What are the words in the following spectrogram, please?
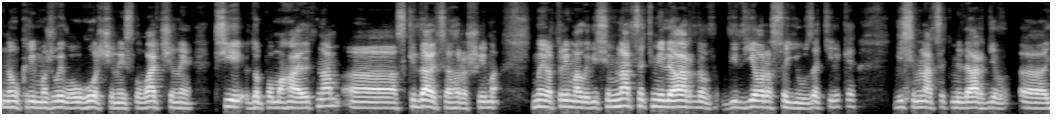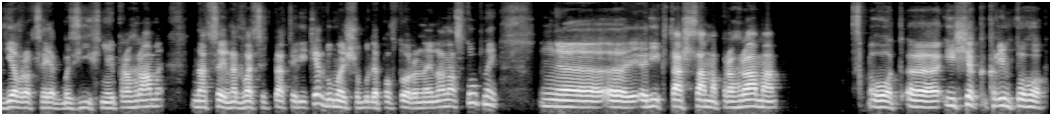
ну крім можливо, Угорщини і Словаччини, всі допомагають нам, е, скидаються грошима. Ми отримали 18 мільярдів від Євросоюзу тільки. 18 мільярдів євро це якби з їхньої програми на цей на 25 рік. Я думаю, що буде повторено і на наступний рік та ж сама програма. От е, і ще крім того,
